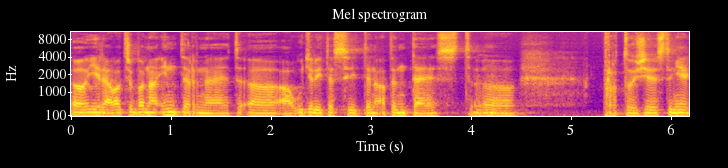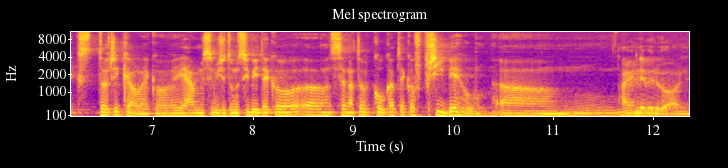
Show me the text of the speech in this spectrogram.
uh, je dávat třeba na internet uh, a udělejte si ten a ten test. Mm-hmm. Protože stejně, jak jsi to říkal, jako já myslím, že to musí být jako, eh, se na to koukat jako v příběhu. Eh, A individuálně,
